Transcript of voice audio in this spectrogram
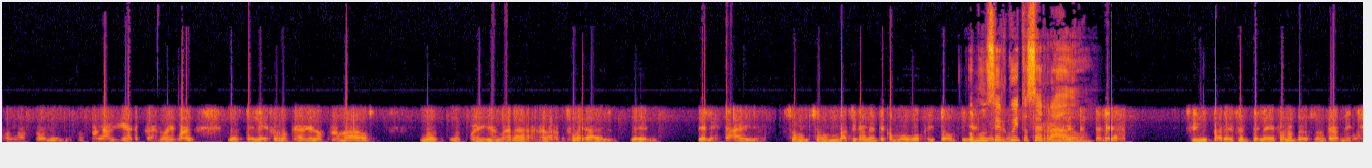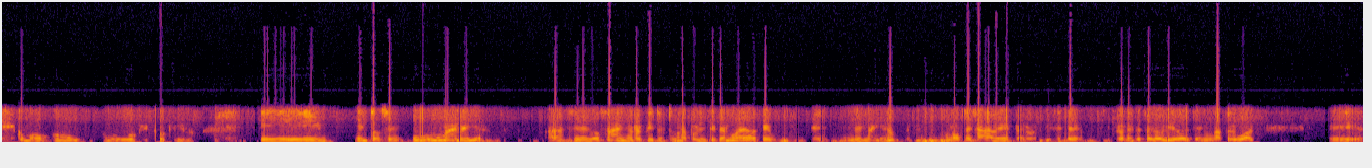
no, son, abiertas, ¿no? Igual, los teléfonos que hay en los cruzados no, no pueden llamar a, fuera del, del, estadio, son, son básicamente como walkie-talkie. Como un circuito cerrado. Sí, parecen teléfono, pero son realmente como, como, como walkie-talkie, eh, entonces, un manager hace dos años, repito, esto es una política nueva que me imagino no se sabe, pero dice que simplemente se lo olvidó, tiene un Apple Watch eh,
